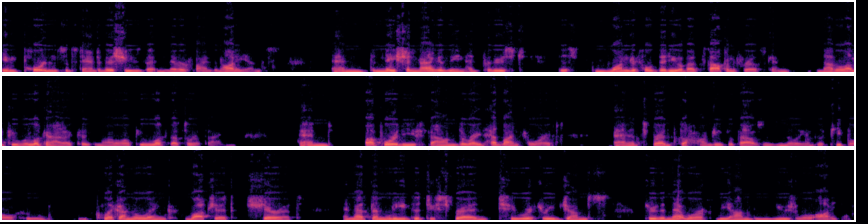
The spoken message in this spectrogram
important substantive issues that never finds an audience. And the Nation magazine had produced this wonderful video about stop and frisk, and not a lot of people were looking at it because not a lot of people look at that sort of thing. And Upworthy found the right headline for it, and it spreads to hundreds of thousands, millions of people who click on the link, watch it, share it, and that then leads it to spread two or three jumps through the network beyond the usual audience.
